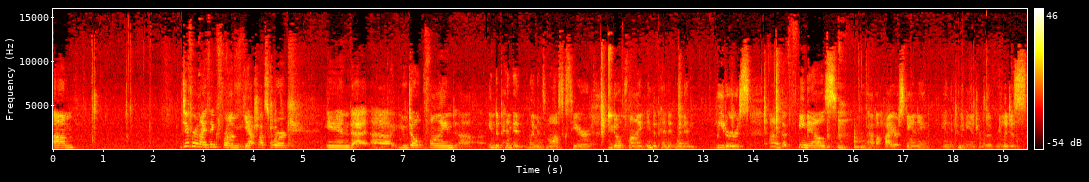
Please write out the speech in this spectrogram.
Um, different, I think, from Jaschok's work in that uh, you don't find uh, independent women's mosques here. You don't find independent women leaders. Um, the females who have a higher standing in the community in terms of religious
